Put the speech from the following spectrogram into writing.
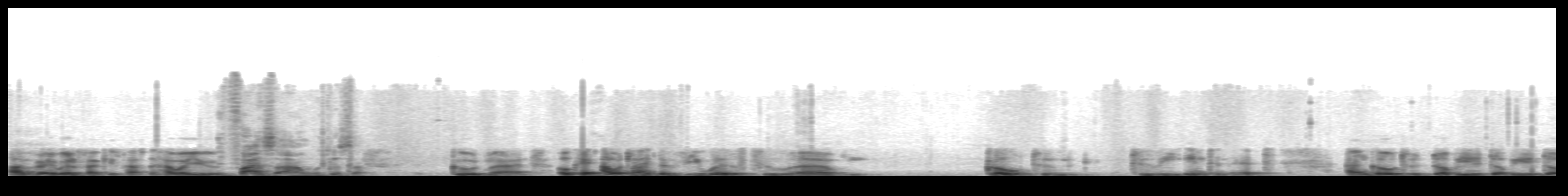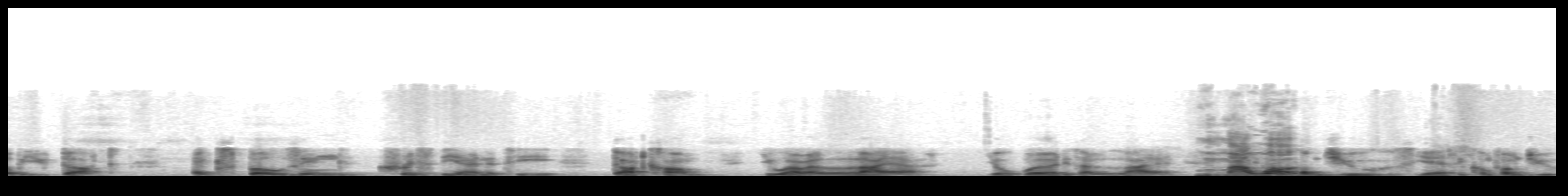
I'm very well, thank you, Pastor. How are you? fine sir. I'm with you sir. Good, man. Okay, I would like the viewers to um, go to to the internet and go to www.exposingchristianity.com. You are a liar. Your word is a lie. my It word from Jews. Yes, it come from Jews.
